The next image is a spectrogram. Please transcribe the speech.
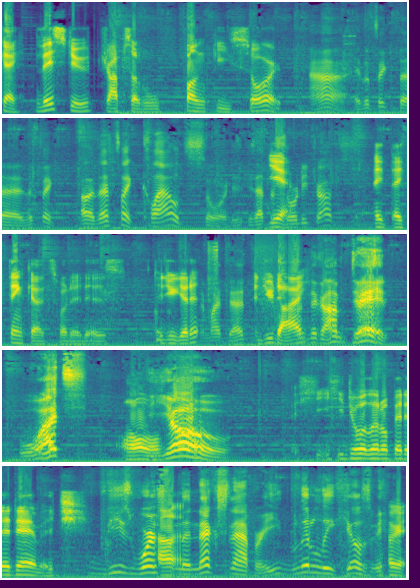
Okay, this dude drops a funky sword. Ah, it looks like the. Looks like. Oh, that's like Cloud's sword. Is, is that the Yeah. sword he drops? I, I think that's what it is. Did you get it? Am I dead? Did you die? Nigga, I'm dead. What? Oh, Yo, he, he do a little bit of damage. he's worse Uh, than the next snapper. He literally kills me. Okay,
